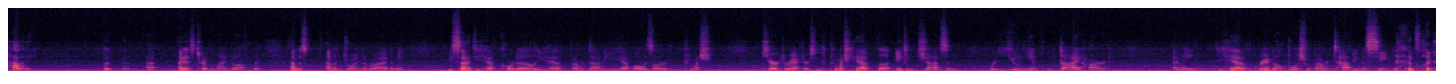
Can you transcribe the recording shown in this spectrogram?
how did he? But uh, I, I just turned the mind off. Like, I'm just, I'm enjoying the ride. I mean besides you have Cordell, you have Robert Davi, you have all these other pretty much character actors. You pretty much have the Agent Johnson reunion from Die Hard. I mean, you have Grand L. Bush with Robert Davi in a scene. it's like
